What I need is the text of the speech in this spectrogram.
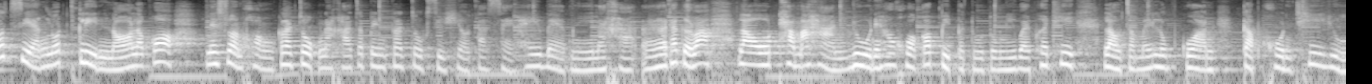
ลดเสียงลดกลิ่นเนาะแล้วก็ในส่วนของกระจกนะคะ จะเป็นกระจกสีเขียวตัดแสงให้แบบนี้นะคะเออถ้าเกิดว่าเราทำอาหารอยู่ในห้องครัวก็ปิดประตูตรงนี้ไว้เพื่อที่เราจะไม่รบกวนกับคนที่อยู่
